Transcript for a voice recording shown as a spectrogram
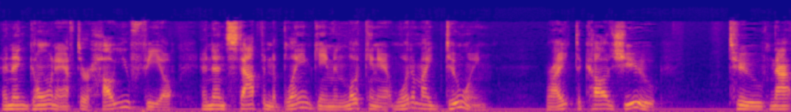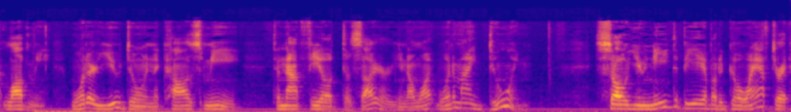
and then going after how you feel and then stopping the blame game and looking at what am I doing, right, to cause you to not love me? What are you doing to cause me to not feel desire? You know what? What am I doing? So you need to be able to go after it.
